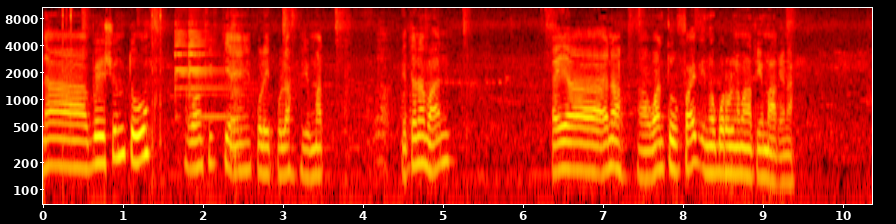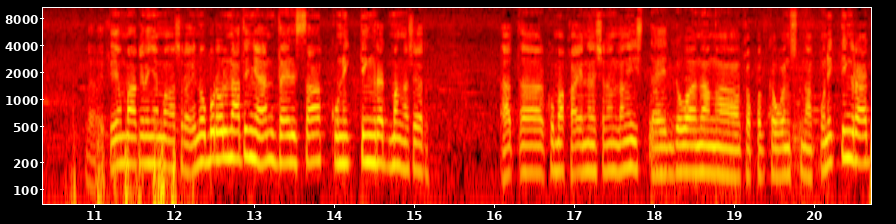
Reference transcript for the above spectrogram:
na version 2, 150 ay kulay pula yung mat. Ito naman ay ah, ano, ah, 125, inoverhaul naman natin yung makina. Ito yung makina niya mga sir. Inoverhaul natin yan dahil sa connecting rod mga sir. At ah, kumakain na siya ng langis dahil gawa ng ah, kapag ka once na connecting rod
